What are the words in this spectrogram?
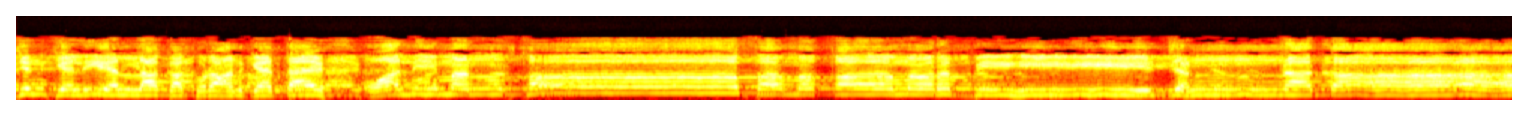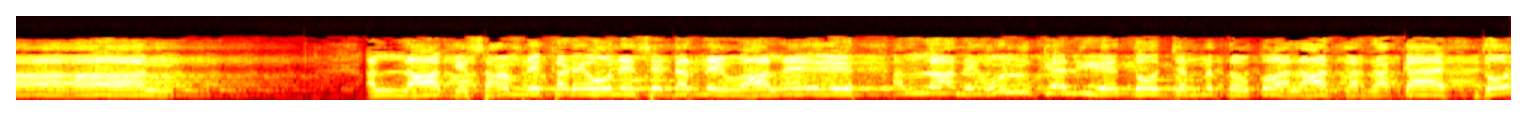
جن کے لیے اللہ کا قرآن کہتا ہے والی من خاف مقام ربی جنتان اللہ کے سامنے کھڑے ہونے سے ڈرنے والے۔ اللہ نے ان کے لیے دو جنتوں کو الاٹ کر رکھا ہے، دو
